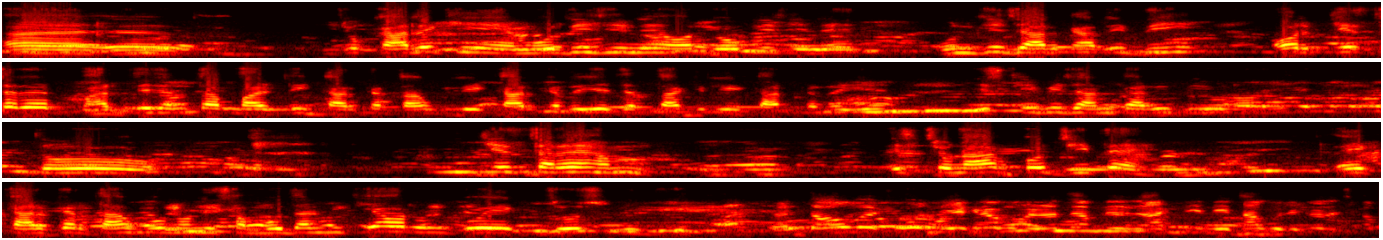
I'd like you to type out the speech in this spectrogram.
जो कार्य किए हैं, मोदी जी ने और योगी जी ने, उनकी जानकारी दी और किस तरह भारतीय जनता पार्टी कार्यकर्ताओं के लिए कार्य कर रही है, जनता के लिए कार्य कर रही है, इसकी भी जानकारी दी उन्होंने। तो किस तरह हम इस चुनाव को जीते एक कार्यकर्ताओं को उन्होंने संबोधन भी किया और उनको एक जोश भी दिया। जनताओं में देखने को मिल रहा था अपने राष्ट्रीय को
